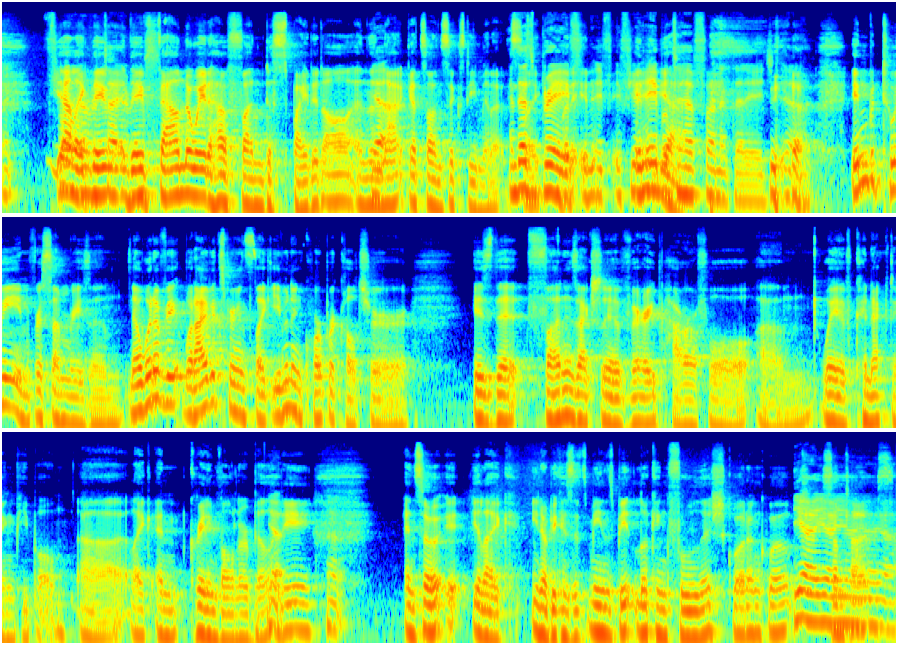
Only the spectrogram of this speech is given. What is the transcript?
Like Yeah, like they retirees. they've found a way to have fun despite it all, and then Yeah. that gets on sixty minutes. and that's Like, brave in- if, if you're in- able yeah. to have fun at that age. yeah. Yeah. In between, for some reason. Now, what have what I've experienced, like even in corporate culture, is that fun is actually a very powerful um, way of connecting people, uh, like and creating vulnerability. Yeah. And so, it, you like you know because it means be, looking foolish, quote unquote. Yeah, yeah, yeah, yeah, sometimes, yeah.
